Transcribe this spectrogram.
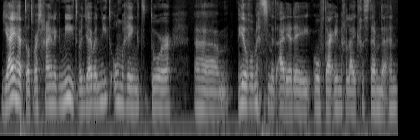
jij hebt dat waarschijnlijk niet, want jij bent niet omringd door um, heel veel mensen met ADHD of daarin gelijkgestemde. En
